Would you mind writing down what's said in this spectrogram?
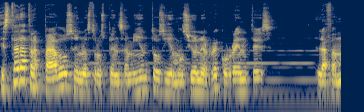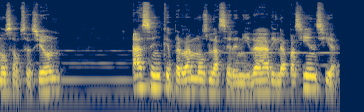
Estar atrapados en nuestros pensamientos y emociones recurrentes, la famosa obsesión, hacen que perdamos la serenidad y la paciencia,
